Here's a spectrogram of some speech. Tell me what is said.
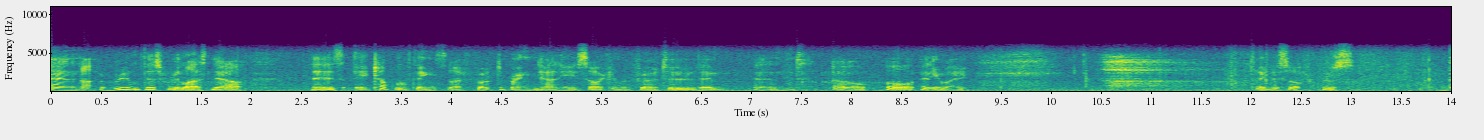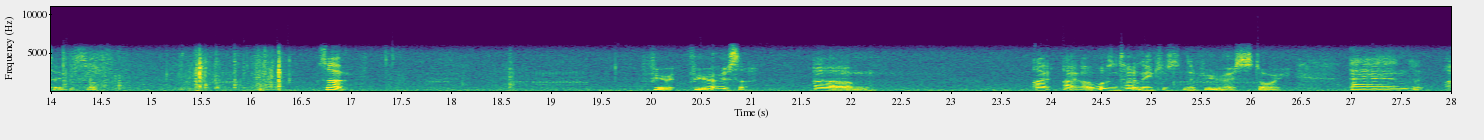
and I real just realised now there's a couple of things that I forgot to bring down here so I can refer to them. And oh, oh anyway take this off because I'll take this off so Fur Furiosa um, I, I, I wasn't totally interested in the Furiosa story and uh,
